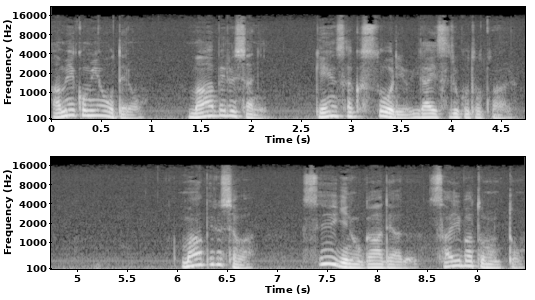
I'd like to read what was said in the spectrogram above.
アメコミ大手のマーベル社に原作ストーリーを依頼することとなる。マーベル社は正義の側であるサイバトロンと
